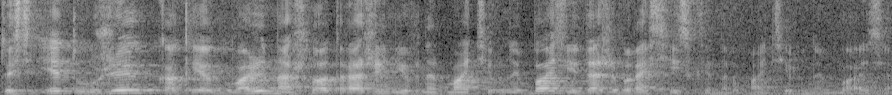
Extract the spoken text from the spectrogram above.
То есть это уже, как я говорю, нашло отражение в нормативной базе и даже в российской нормативной базе.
